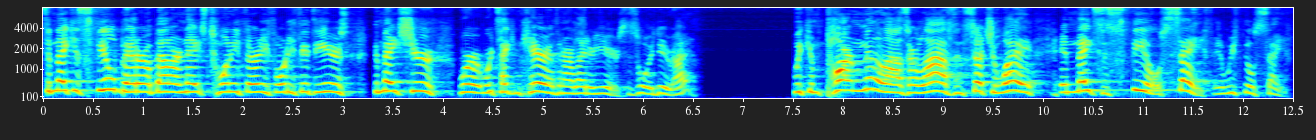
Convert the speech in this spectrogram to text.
to make us feel better about our next 20, 30, 40, 50 years, to make sure we're, we're taken care of in our later years. That's what we do, right? We compartmentalize our lives in such a way it makes us feel safe, and we feel safe.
